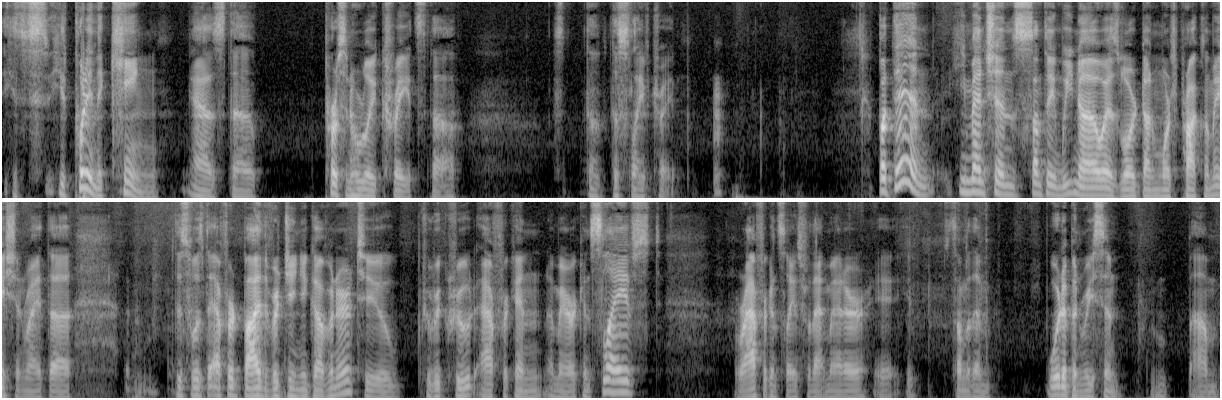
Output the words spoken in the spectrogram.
he's he's putting the king as the person who really creates the the, the slave trade. But then he mentions something we know as Lord Dunmore's proclamation, right? The this was the effort by the Virginia governor to to recruit African American slaves, or African slaves for that matter. It, it, some of them would have been recent, um,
